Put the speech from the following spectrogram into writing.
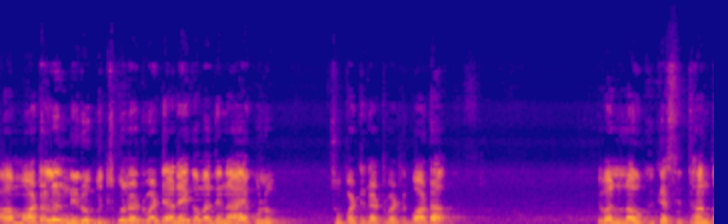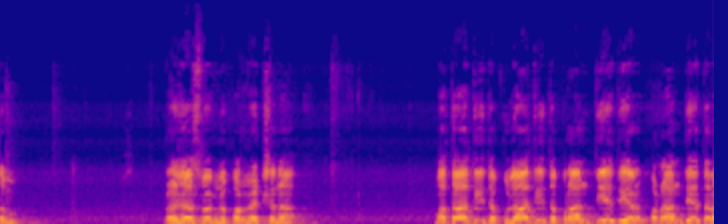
ఆ మాటలను నిరూపించుకున్నటువంటి అనేక మంది నాయకులు చూపట్టినటువంటి బాట ఇవాళ లౌకిక సిద్ధాంతం ప్రజాస్వామ్య పరిరక్షణ మతాతీత కులాతీత ప్రాంతీయతర ప్రాంతేతర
